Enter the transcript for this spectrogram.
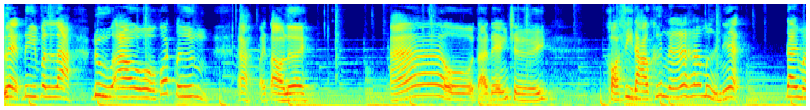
เลทดีเป็นละดูเอาโคตรตึง อะ ไปต่อเลยอ้าวตาแดงเฉย ขอสี่ดาวขึ้นนะห้าหมื่นเนี่ย ได้ไหม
